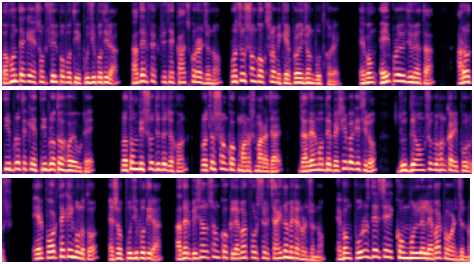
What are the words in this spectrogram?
তখন থেকে এসব শিল্পপতি, পুঁজিপতিরা তাদের ফ্যাক্টরিতে কাজ করার জন্য প্রচুর সংখ্যক শ্রমিকের প্রয়োজন বোধ করে এবং এই প্রয়োজনীয়তা আরও তীব্র থেকে তীব্রতর হয়ে ওঠে প্রথম বিশ্বযুদ্ধে যখন প্রচুর সংখ্যক মানুষ মারা যায়, যাদের মধ্যে বেশিরভাগই ছিল যুদ্ধে অংশগ্রহণকারী পুরুষ। এরপর থেকেই মূলত এসব পুঁজিপতিরা তাদের বিশাল সংখ্যক লেবার ফোর্সের চাহিদা মেটানোর জন্য এবং পুরুষদের চেয়ে কম মূল্যে লেবার পাওয়ার জন্য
